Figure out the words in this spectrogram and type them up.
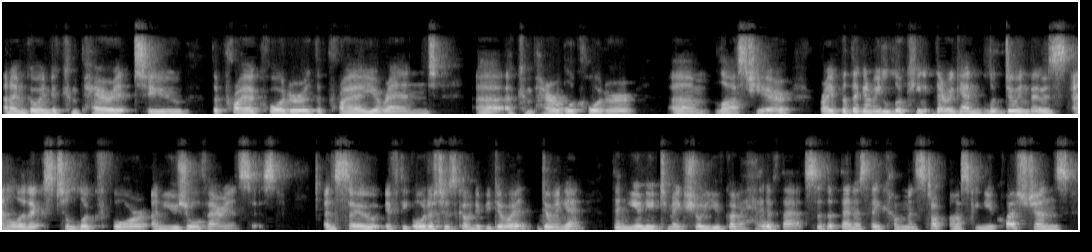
and I'm going to compare it to the prior quarter, the prior year end, uh, a comparable quarter um, last year, right? But they're going to be looking, they're again look, doing those analytics to look for unusual variances. And so if the auditor is going to be do it, doing it, then you need to make sure you've got ahead of that so that then as they come and start asking you questions,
